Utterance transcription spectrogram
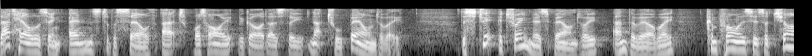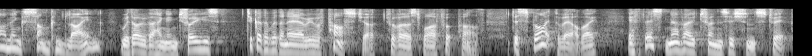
that housing ends to the south at what I regard as the natural boundary. The strip between this boundary and the railway comprises a charming sunken lane with overhanging trees, together with an area of pasture traversed by a footpath. Despite the railway, if this narrow transition strip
